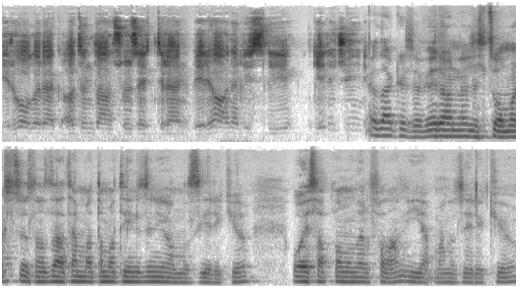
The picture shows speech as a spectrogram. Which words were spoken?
biri olarak adından söz ettiren veri analistliği, geleceğin Evet arkadaşlar veri analisti olmak istiyorsanız zaten matematiğinizin iyi olması gerekiyor. O hesaplamaları falan iyi yapmanız gerekiyor.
